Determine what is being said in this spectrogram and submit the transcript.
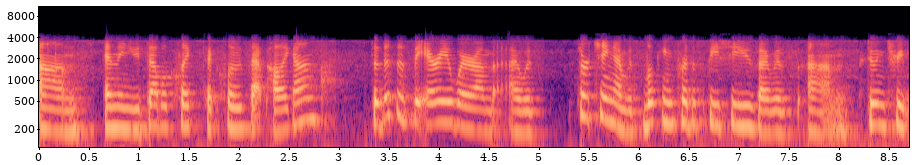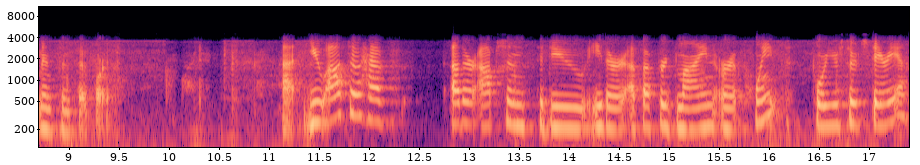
um, and then you double click to close that polygon. So this is the area where um, I was searching, I was looking for the species, I was um, doing treatments and so forth. Uh, you also have other options to do either a buffered line or a point for your searched area,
